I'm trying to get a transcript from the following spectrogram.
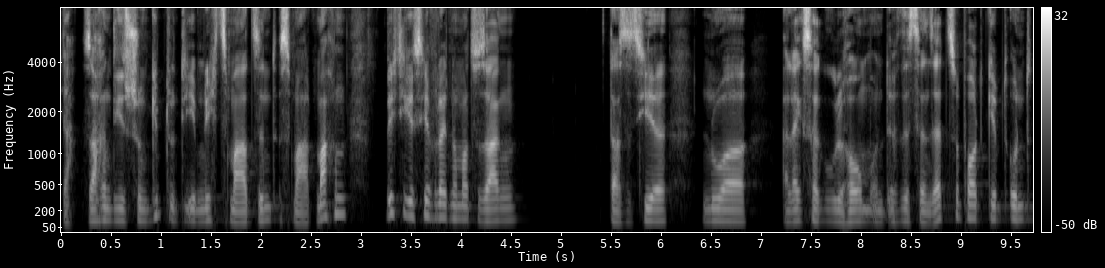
ja, Sachen, die es schon gibt und die eben nicht smart sind, smart machen. Wichtig ist hier vielleicht nochmal zu sagen, dass es hier nur Alexa, Google Home und If This Then That Support gibt und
